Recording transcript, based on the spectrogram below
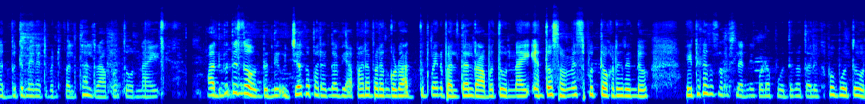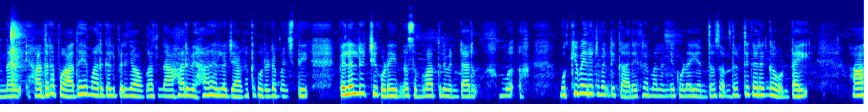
అద్భుతమైనటువంటి ఫలితాలు రాబోతూ ఉన్నాయి. అద్భుతంగా ఉంటుంది. ఉద్యోగపరంగా వ్యాపారపరంగా కూడా అద్భుతమైన ఫలితాలు రాబోతూ ఉన్నాయి. ఎంతో సమయస్ఫూర్తి ఒకటి రెండు వ్యక్తిగత సమస్యలన్నీ కూడా పూర్తిగా తొలగిపోబోతూ ఉన్నాయి. అదనపు ఆదాయ మార్గాలు పెరిగే అవకాశం ఆహార విహారాల్లో జాగ్రత్తగా ఉండడం మంచిది. పిల్లల నుంచి కూడా ఎన్నో శుభవార్తలు వింటారు. ము- ముఖ్యమైనటువంటి కార్యక్రమాలన్నీ కూడా ఎంతో సంతృప్తికరంగా ఉంటాయి. ఆ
